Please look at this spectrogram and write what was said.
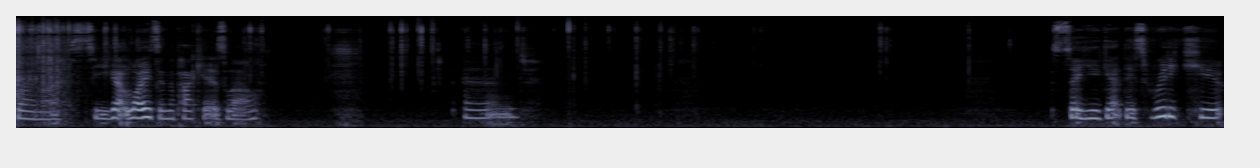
So nice. So you get loads in the packet as well. And so you get this really cute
